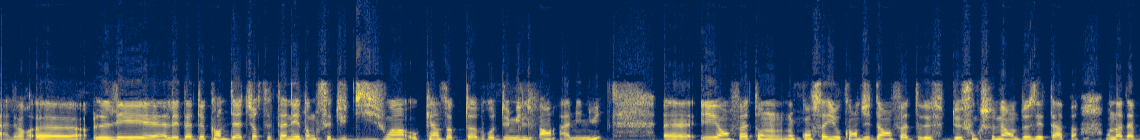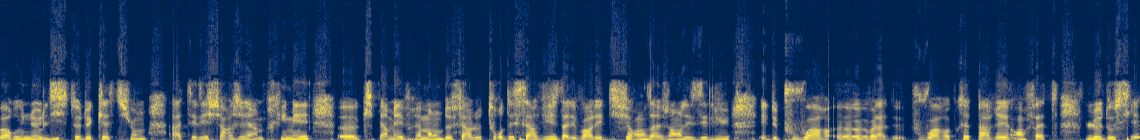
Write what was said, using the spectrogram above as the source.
Alors, euh, les, dates de candidature cette année, donc c'est du 10 juin au 15 octobre 2020 à minuit. Euh, et en fait, on, on, conseille aux candidats en fait de, fonctionner en deux étapes. On a d'abord une liste de questions à télécharger, imprimer, euh, qui permet vraiment de faire le tour des services, d'aller voir les différents agents, les élus, et de pouvoir voilà de pouvoir préparer en fait le dossier.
